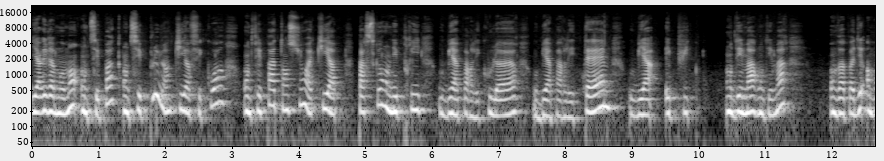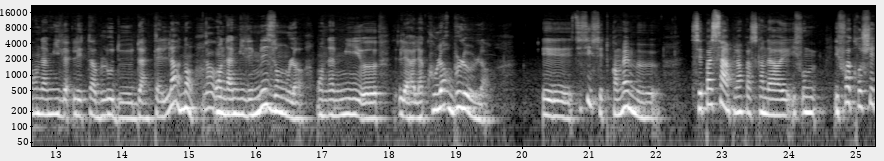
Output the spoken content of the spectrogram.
il arrive un moment, on ne sait pas, on ne sait plus hein, qui a fait quoi, on ne fait pas attention à qui a, parce qu'on est pris ou bien par les couleurs, ou bien par les thèmes, ou bien, et puis on démarre, on démarre. On va pas dire, Ah, ben, on a mis le- les tableaux d'un tel là, non. Non. On a mis les maisons là, on a mis euh, la, la couleur bleue là. Et si, si, c'est quand même. euh, c'est pas simple, hein, parce qu'on a, il faut, il faut accrocher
